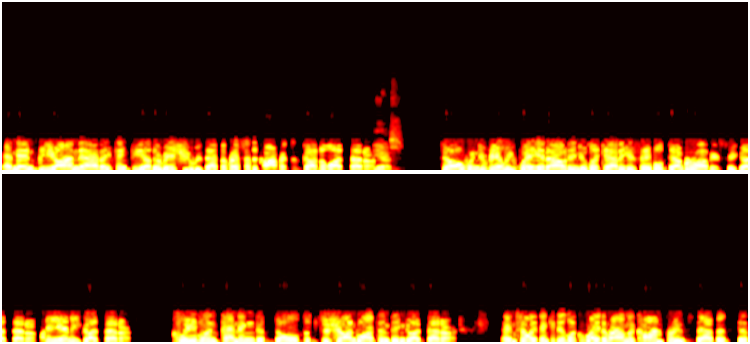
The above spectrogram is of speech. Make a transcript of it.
and then beyond that, I think the other issue is that the rest of the conference has gotten a lot better. Yes. So when you really weigh it out and you look at it, you say, well, Denver obviously got better. Miami got better. Cleveland, pending the, the whole Deshaun Watson thing, got better. And so I think if you look right around the conference, that the, the,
